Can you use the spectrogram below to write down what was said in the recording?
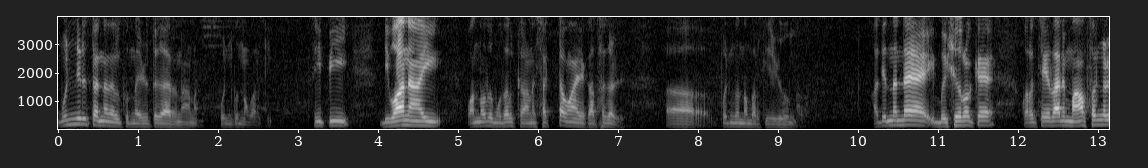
മുന്നിൽ തന്നെ നിൽക്കുന്ന എഴുത്തുകാരനാണ് പൊൻകുന്ന വർക്കി സി പി ദിവാനായി വന്നത് മുതൽക്കാണ് ശക്തമായ കഥകൾ പൊൻകുന്നവർക്കി പൊൻകുന്നം വർക്കി എഴുതുന്നത്. ആദ്യം തന്നെ ബഷീറൊക്കെ കുറച്ച് ഏതാനും മാസങ്ങൾ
